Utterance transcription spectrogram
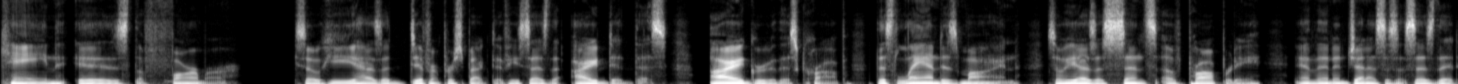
Cain is the farmer. So he has a different perspective. He says that I did this. I grew this crop. This land is mine. So he has a sense of property and then in Genesis, it says that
